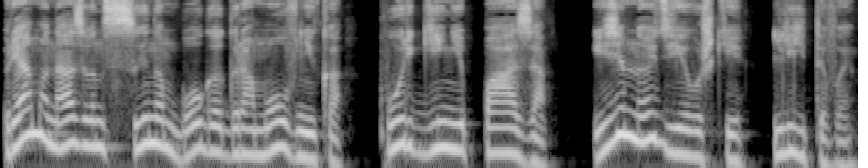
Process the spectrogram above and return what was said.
прямо назван сыном бога-громовника Пургини Паза и земной девушки Литовы.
